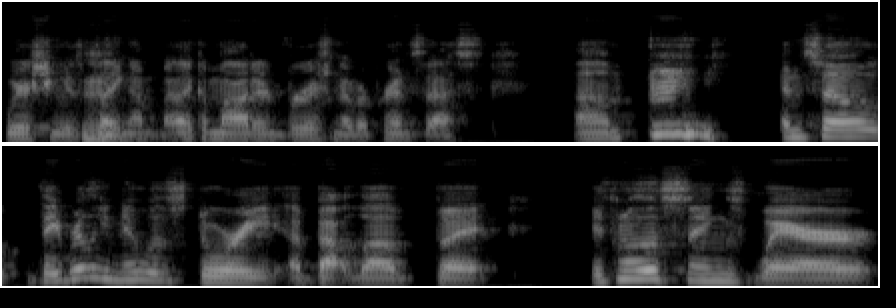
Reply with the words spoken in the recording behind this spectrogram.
where she was mm. playing a, like a modern version of a princess. Um, and so they really knew a story about love, but it's one of those things where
